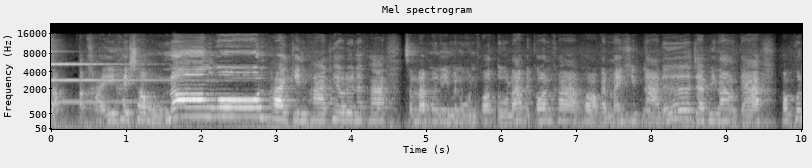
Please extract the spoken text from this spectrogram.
สับตะไคร้ให้ช่องน้องวู พากินพาเที่ยวด้วยนะคะสำหรับมื้อนี้มันอุ่นคอตัวลาไปก่อนค่ะพอกันไม่คลิปหน้าเด้อจ้าพี่น้องจ้าขอบคุณ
